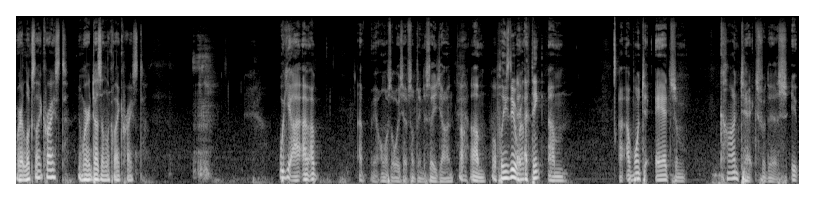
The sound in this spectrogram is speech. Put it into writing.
Where it looks like Christ and where it doesn't look like Christ. Well, yeah, I, I, I, I almost always have something to say, John. Oh. Um, Well, please do, I- I brother. think um, I, I want to add some context for this. It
